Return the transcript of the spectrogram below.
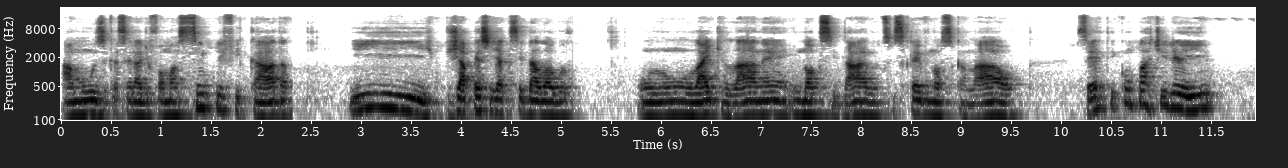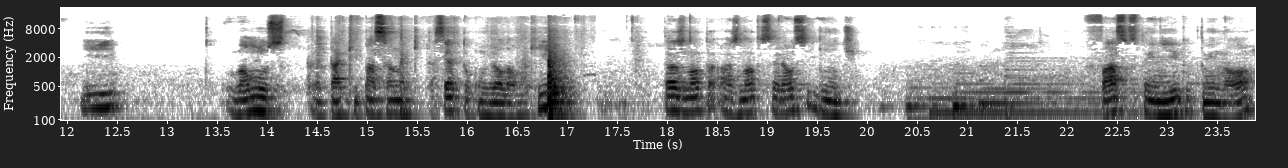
a música será de forma simplificada. E já peço já que você dá logo um like lá, né? Inoxidável, se inscreve no nosso canal, certo? E compartilha aí. E vamos estar tá aqui passando aqui, tá certo? Tô com o violão aqui. Então as notas, as notas serão o seguinte. Fá sustenido menor.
